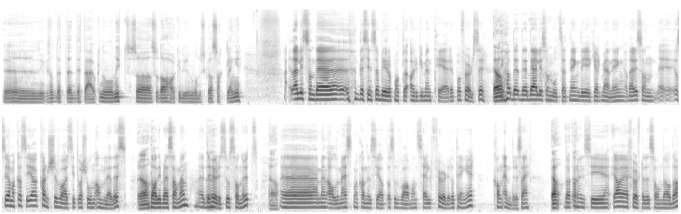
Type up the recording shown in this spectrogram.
Uh? Dette, dette er jo ikke noe nytt, så, så da har ikke du noe du skulle ha sagt lenger. Det er litt sånn det Det syns jeg blir å på en måte argumentere på følelser. Ja. det, det, det er litt sånn motsetning. Det gir ikke helt mening. Og det er litt sånn eh, altså, ja, Man kan si ja, kanskje var situasjonen annerledes Ja. da de ble sammen. Det Det høres jo sånn ut. Ja. Eh, men aller mest, man kan jo si at altså, hva man selv føler og trenger, kan endre seg. ja. Da kan hun si ja, jeg følte det sånn da og da,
